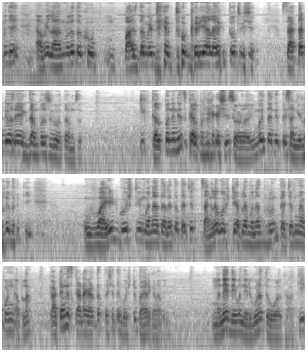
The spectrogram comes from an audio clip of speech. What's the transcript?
म्हणजे आम्ही लहान मुलं तर खूप पाच दहा मिनिट तो घरी आला आणि तोच विषय. सात आठ दिवस हे एक्झाम्पल सुरू होतं आमचं. की कल्पनेनेच कल्पना कशी सोडवावी? मग त्यांनी ते सांगितलं होतं की वाईट गोष्टी मनात आल्या तर त्याच्यात चांगल्या गोष्टी आपल्या मनात भरून त्याच्यातनं आपण आपला काट्यानेच काटा काढतात तसे त्या गोष्टी बाहेर काढावी. मने देव निर्गुण तो ओळखावा की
